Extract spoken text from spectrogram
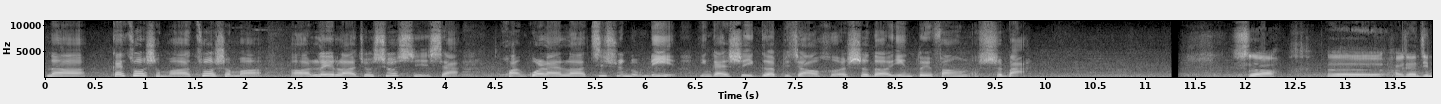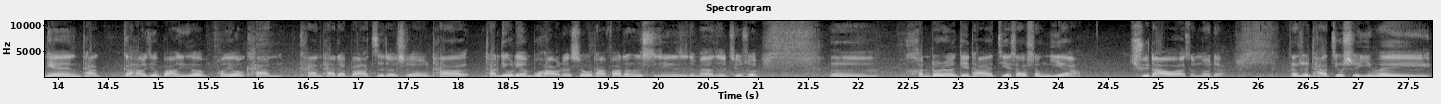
那该做什么做什么啊？累了就休息一下，缓过来了继续努力，应该是一个比较合适的应对方式吧。是啊，呃，好像今天他刚好就帮一个朋友看看他的八字的时候，他他流年不好的时候，他发生的事情是怎么样子？就是说，嗯。很多人给他介绍生意啊、渠道啊什么的，但是他就是因为，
